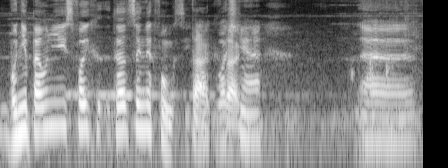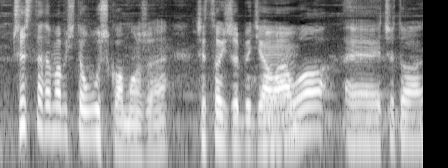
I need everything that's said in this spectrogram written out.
Bo nie pełni swoich tradycyjnych funkcji. Tak, Właśnie e, czyste to ma być to łóżko może, czy coś, żeby działało, e, czy to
